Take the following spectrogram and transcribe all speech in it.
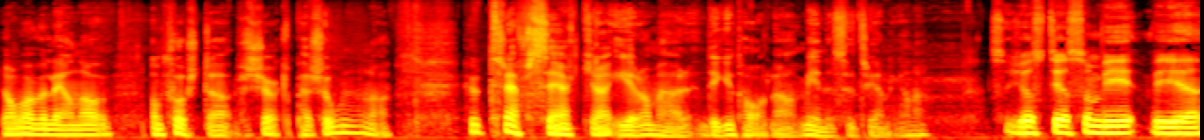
Jag var väl en av de första försökspersonerna. Hur träffsäkra är de här digitala minnesutredningarna? Så just det som vi, vi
